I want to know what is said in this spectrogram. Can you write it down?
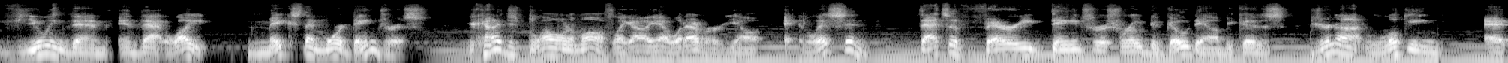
viewing them in that light makes them more dangerous. You're kind of just blowing them off like, oh, yeah, whatever. You know, and listen, that's a very dangerous road to go down because you're not looking at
